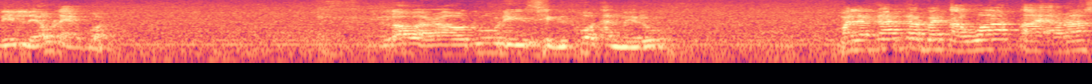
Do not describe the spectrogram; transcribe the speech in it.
ดินเหลวแหลกหมดเราว่าเรารู้ดีสิ่งที่พวกท่านไม่รู้มาเลกาก็ไปตะวาตายอารัส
